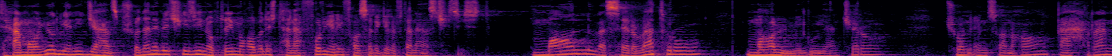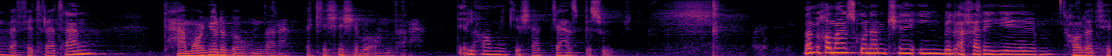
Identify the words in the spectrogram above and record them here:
تمایل یعنی جذب شدن به چیزی نقطه مقابلش تنفر یعنی فاصله گرفتن از چیزی است. مال و ثروت رو مال می‌گویند. چرا؟ چون انسان ها قهرن و فطرتا تمایل به اون دارن و کشش به اون دارن. دلها می‌کشد جذب سود و می‌خوام ارز کنم که این بالاخره یه حالت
